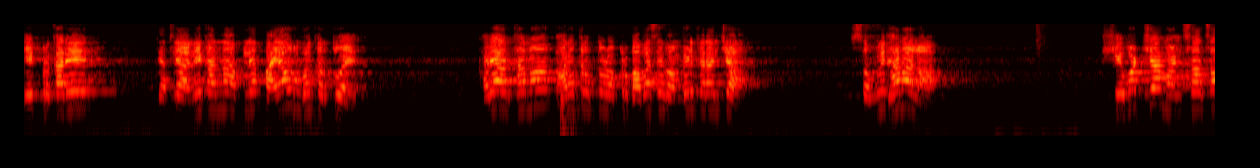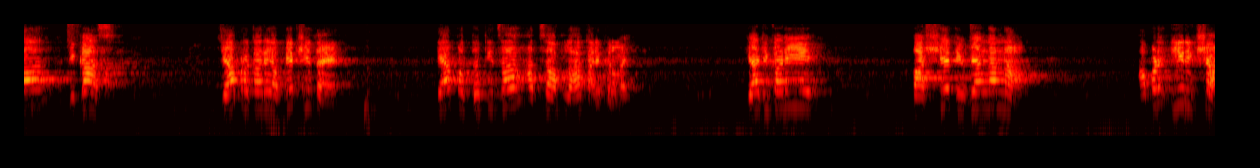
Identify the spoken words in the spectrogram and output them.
एक प्रकारे त्यातल्या अनेकांना आपल्या पायावर उभं करतोय खऱ्या अर्थानं भारतरत्न डॉक्टर बाबासाहेब आंबेडकरांच्या संविधानाला शेवटच्या माणसाचा विकास ज्या प्रकारे अपेक्षित आहे त्या पद्धतीचा आजचा आपला हा कार्यक्रम आहे. या ठिकाणी पाचशे दिव्यांगांना आपण ई रिक्षा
